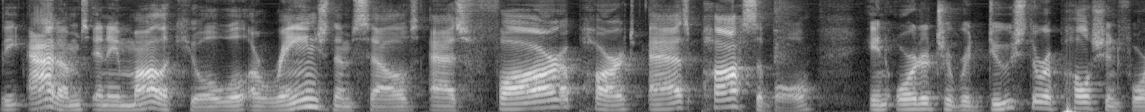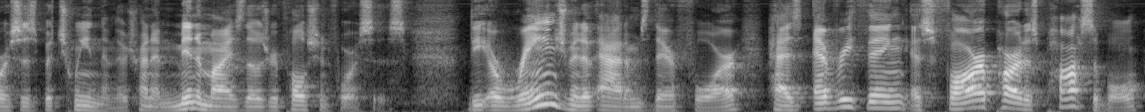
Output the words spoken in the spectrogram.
The atoms in a molecule will arrange themselves as far apart as possible in order to reduce the repulsion forces between them. They're trying to minimize those repulsion forces. The arrangement of atoms, therefore, has everything as far apart as possible,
